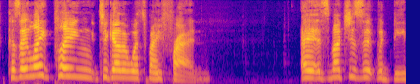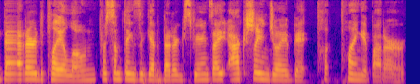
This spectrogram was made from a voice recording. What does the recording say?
because I like playing together with my friend. As much as it would be better to play alone for some things and get a better experience, I actually enjoy a bit pl- playing it better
